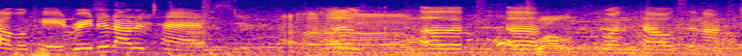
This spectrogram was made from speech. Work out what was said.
Cavalcade? Rated out of 10. Uh, uh, 12. 1,000 out of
